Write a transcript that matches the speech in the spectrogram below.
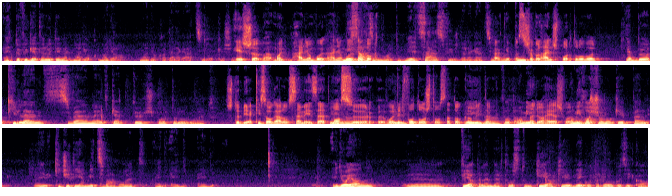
ettől függetlenül tényleg nagyok, nagy a, nagyok a delegációk. És, És hányan, volt, hányan mi voltatok? százan voltunk, mi egy száz fős delegáció Elképesztő. És voltunk. ebből hány sportoló volt? Ebből 91-2 sportoló volt. És többiek kiszolgáló személyzet, van. masszőr, ö, volt egy Így- fotóst hoztatok, amit van, ami, nagyon helyes volt. ami hasonlóképpen egy kicsit ilyen micvá volt, egy, egy, egy, egy olyan ö, fiatalembert hoztunk ki, aki régóta dolgozik a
